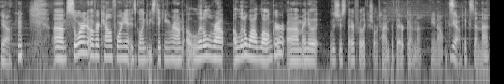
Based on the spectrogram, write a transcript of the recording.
yeah, Um, Soarin' over California is going to be sticking around a little rou- a little while longer. Um, I know it was just there for like a short time, but they're gonna you know ex- Yeah. extend that.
